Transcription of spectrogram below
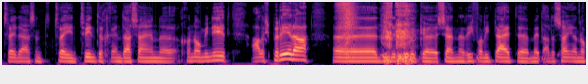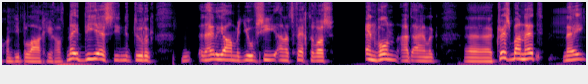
2022? En daar zijn eh, genomineerd Alex Pereira, eh, die natuurlijk eh, zijn rivaliteit eh, met Adesanya nog een diepe laagje gaf. Nee, Diaz, die natuurlijk het hele jaar met UFC aan het vechten was. En won uiteindelijk. Eh, Chris Barnett. Nee,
